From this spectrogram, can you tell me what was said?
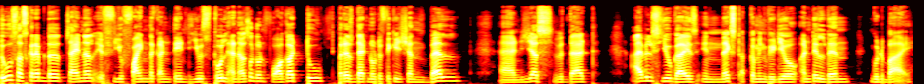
do subscribe the channel if you find the content useful. And also don't forget to press that notification bell. And yes with that i will see you guys in next upcoming video. Until then goodbye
